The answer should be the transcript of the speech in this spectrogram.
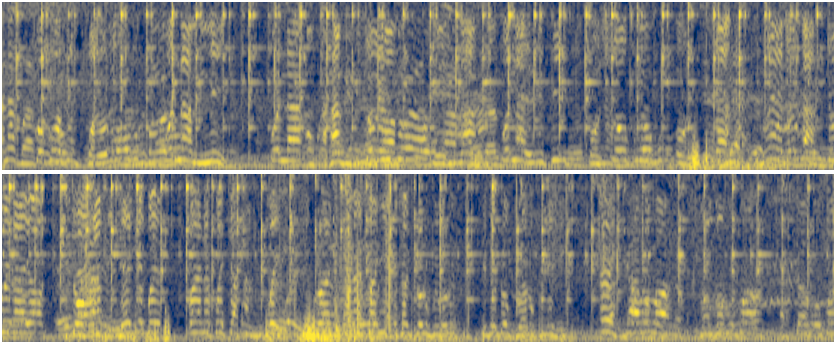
kókó olùgbọ̀rọ̀ olùgbọ̀rọ̀ ó nà mí ó nà ọ̀gá victoria èèlà ó nà rìsí òṣókú òṣìṣẹ́ mẹ́ẹ̀ẹ́dọ́gba tó náyọ tó rábì lédégbé bóyá náà pẹ́ tíátà wé kúrò ní ẹ̀ṣọ́ ní ẹ̀ṣọ́ tí olùkùn olú ètò ìdókòwò olùkùn yìí. ẹ̀ jábọ̀ bọ̀ fọ̀fọ̀ fọ̀fọ̀ ẹ̀ṣọ́ fọ̀fọ̀.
